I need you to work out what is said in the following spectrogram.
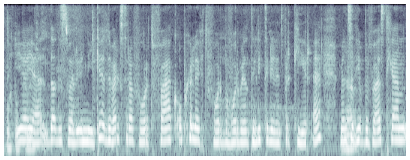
wordt opgelegd? Ja, ja dat is wel uniek. Hè. De werkstraf wordt vaak opgelegd voor bijvoorbeeld delicten in het verkeer. Hè. Mensen die op de vuist gaan uh,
